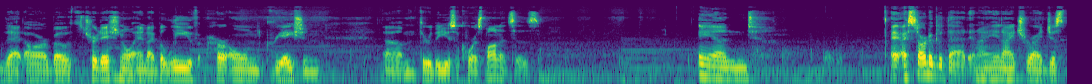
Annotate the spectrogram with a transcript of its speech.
that are both traditional and I believe her own creation um, through the use of correspondences. And I started with that, and I and I tried just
